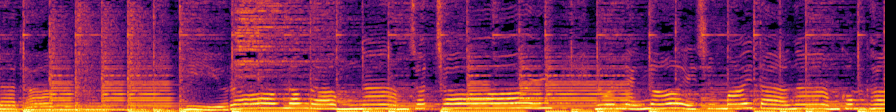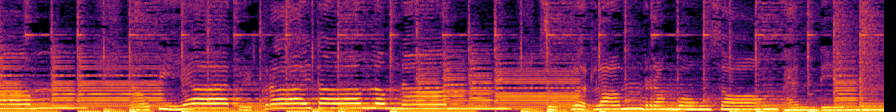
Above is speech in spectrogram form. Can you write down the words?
นธรรมพี่ร้องน้องรำงามชดชอยนวลแหน่งน้อยชะไม้ตางามคมคำเราพี่ยากรีดกรายตามลำนำสุขเลิศล้ำรำวงสองแผ่นดิน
